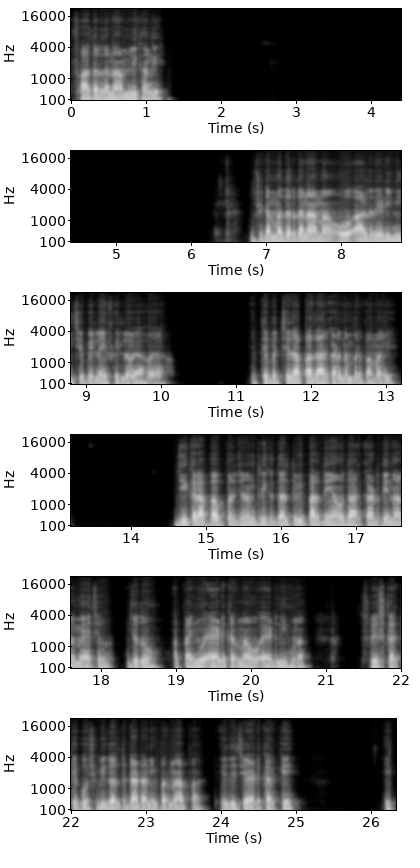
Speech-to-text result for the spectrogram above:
ਫਾਦਰ ਦਾ ਨਾਮ ਲਿਖਾਂਗੇ? ਜਿਹੜਾ ਮਦਰ ਦਾ ਨਾਮ ਆ, ਉਹ ਆਲਰੇਡੀ ਨੀਚੇ ਪਹਿਲਾਂ ਹੀ ਫਿਲ ਹੋਇਆ ਹੋਇਆ। ਇੱਥੇ ਬੱਚੇ ਦਾ ਆਪਾਂ ਆਧਾਰ ਕਾਰਡ ਨੰਬਰ ਪਾਵਾਂਗੇ। ਜੇਕਰ ਆਪਾਂ ਉੱਪਰ ਜਨਮ ਤਰੀਕ ਗਲਤ ਵੀ ਭਰਦੇ ਆ, ਉਹ ਆਧਾਰ ਕਾਰਡ ਦੇ ਨਾਲ ਮੈਚ ਜਦੋਂ ਆਪਾਂ ਇਹਨੂੰ ਐਡ ਕਰਨਾ, ਉਹ ਐਡ ਨਹੀਂ ਹੋਣਾ। ਸੋ ਇਸ ਕਰਕੇ ਕੁਝ ਵੀ ਗਲਤ ਡਾਟਾ ਨਹੀਂ ਭਰਨਾ ਆਪਾਂ। ਇਹਦੇ 'ਚ ਐਡ ਕਰਕੇ ਇੱਕ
